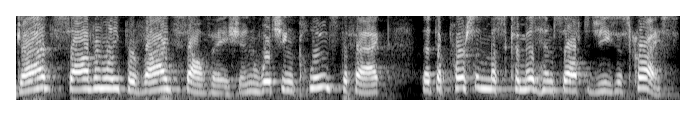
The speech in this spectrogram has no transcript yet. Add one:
God sovereignly provides salvation, which includes the fact that the person must commit himself to Jesus Christ.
